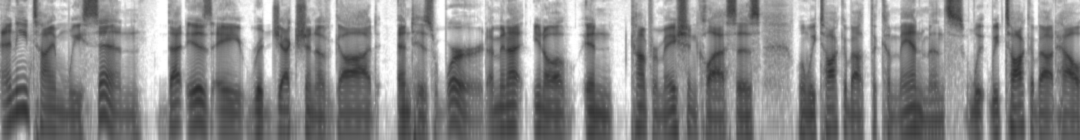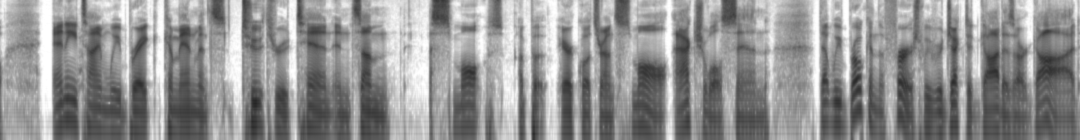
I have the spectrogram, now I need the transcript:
anytime we sin, that is a rejection of God and his word. I mean, I, you know, in confirmation classes, when we talk about the commandments, we, we talk about how anytime we break commandments two through 10 in some small, I put air quotes around small actual sin, that we've broken the first. We've rejected God as our God,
